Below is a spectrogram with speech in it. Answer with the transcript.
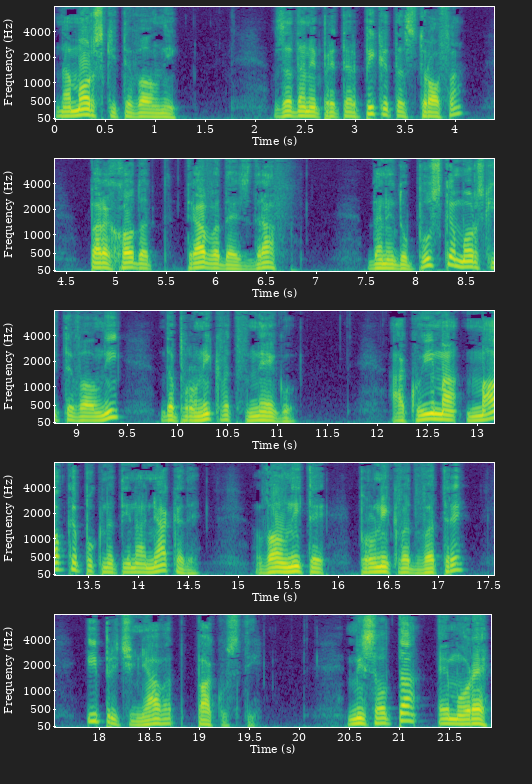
на морските вълни. За да не претърпи катастрофа, параходът трябва да е здрав, да не допуска морските вълни да проникват в него. Ако има малка пукнатина някъде, вълните проникват вътре и причиняват пакости. Мисълта е море,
